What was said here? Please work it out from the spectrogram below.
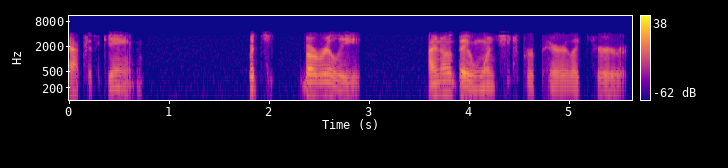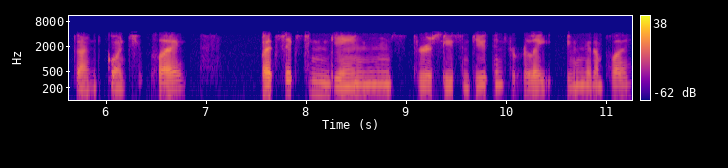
after the game. But but really, I know they want you to prepare like you're going going to play. But 16 games through a season, do you think you're really even going to play?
